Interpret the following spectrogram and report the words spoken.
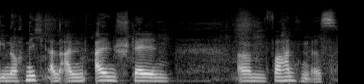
die noch nicht an, an allen Stellen ähm, vorhanden ist.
